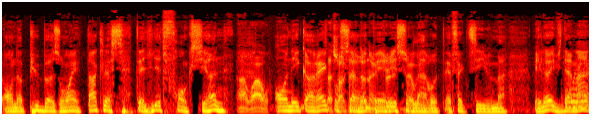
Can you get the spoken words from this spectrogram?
on n'a plus besoin. Tant que le satellite fonctionne, ah, on est correct pour se repérer sur ben la route, effectivement. Mais là, évidemment...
